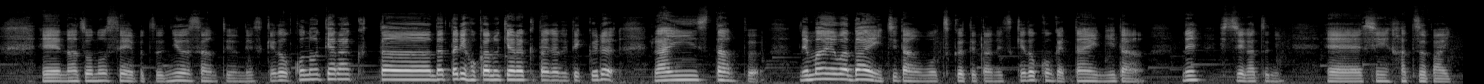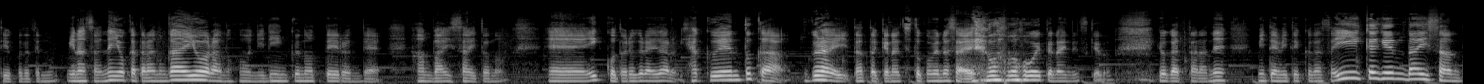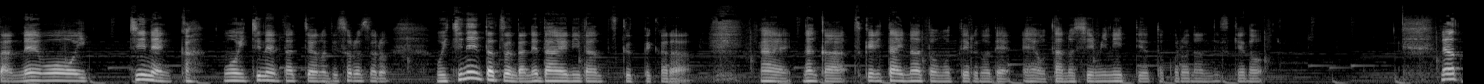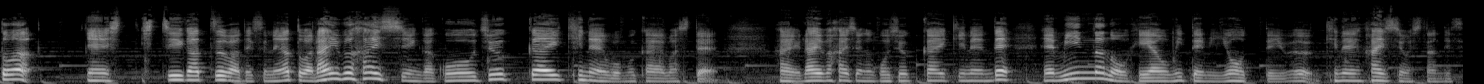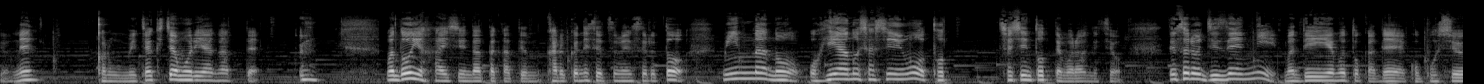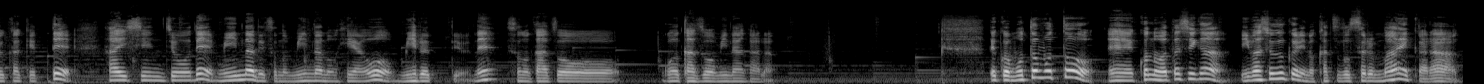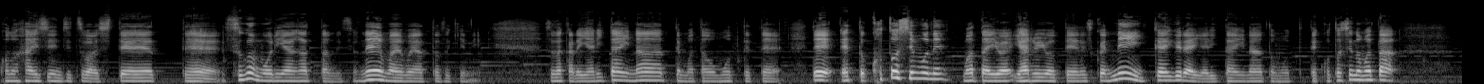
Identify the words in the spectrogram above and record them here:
えー、謎の生物、ニューさんというんですけど、このキャラクターだったり、他のキャラクターが出てくる LINE スタンプ。で、前は第1弾を作ってたんですけど、今回第2弾、ね、7月にえー、新発売っていうことで、皆さんね、よかったらあの概要欄の方にリンク載っているんで、販売サイトの。えー、1個どれぐらいだろう ?100 円とかぐらいだったっけな？ちょっとごめんなさい。覚えてないんですけど。よかったらね、見てみてください。いい加減第3弾ね、もう1年か。もう1年経っちゃうので、そろそろ、もう1年経つんだね、第2弾作ってから。はい。なんか作りたいなと思ってるので、えー、お楽しみにっていうところなんですけど。で、あとは、えー、7月はですね、あとはライブ配信が50回記念を迎えまして、はい、ライブ配信が50回記念で、えー、みんなのお部屋を見てみようっていう記念配信をしたんですよね。これもめちゃくちゃ盛り上がって。まあ、どういう配信だったかっていうのを軽くね説明するとみんなのお部屋の写真を撮写真撮ってもらうんですよ。でそれを事前に、まあ、DM とかでこう募集かけて配信上でみんなでそのみんなのお部屋を見るっていうねその画像を画像を見ながら。で、これもともと、え、この私が居場所づくりの活動する前からこの配信実はしてって、すごい盛り上がったんですよね。前もやった時に。そうだからやりたいなってまた思ってて。で、えっと、今年もね、またやる予定です。これ年1回ぐらいやりたいなと思ってて、今年のまた、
